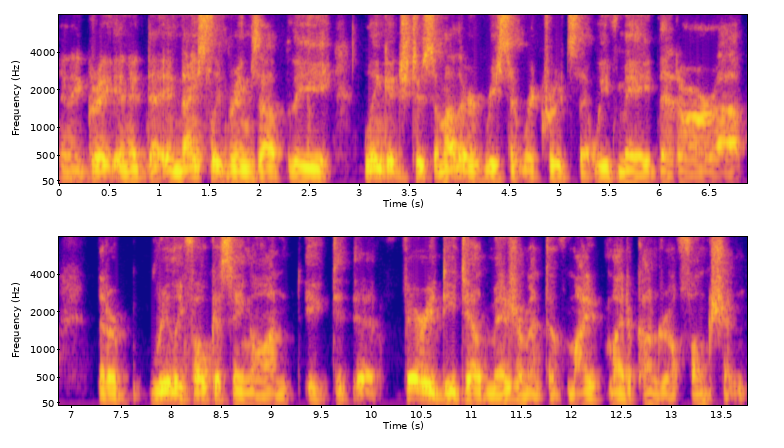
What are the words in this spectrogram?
And it great and it, it nicely brings up the linkage to some other recent recruits that we've made that are uh, that are really focusing on a, a very detailed measurement of my, mitochondrial function.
